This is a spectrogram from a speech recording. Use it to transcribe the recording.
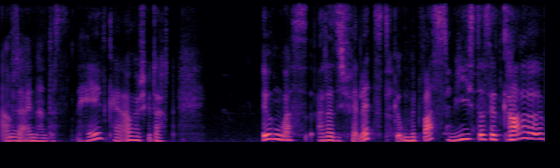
auf ja. der einen Hand das hält? Keine Ahnung, habe ich gedacht, irgendwas hat er sich verletzt. Mit was? Wie ist das jetzt gerade?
